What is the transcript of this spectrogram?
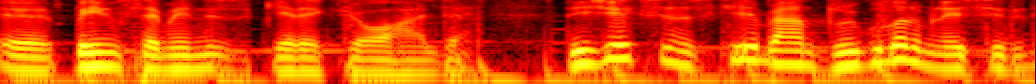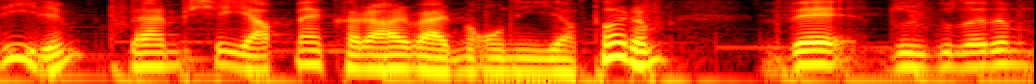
e, benimsemeniz gerekiyor o halde. Diyeceksiniz ki ben duygularımın esiri değilim. Ben bir şey yapmaya karar verme onu yaparım ve duygularım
